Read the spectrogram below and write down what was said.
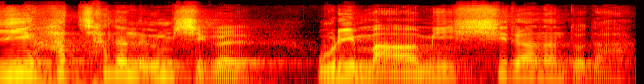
이 하찮은 음식을 우리 마음이 싫어하는도다.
